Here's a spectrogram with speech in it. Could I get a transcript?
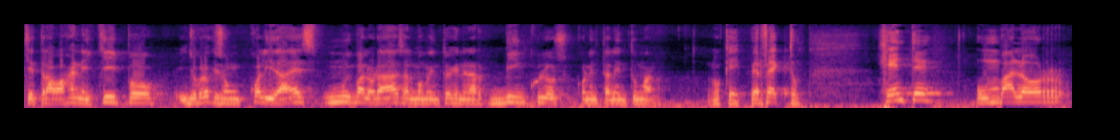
que trabaja en equipo. Y yo creo que son cualidades muy valoradas al momento de generar vínculos con el talento humano. Ok, perfecto. Gente un valor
